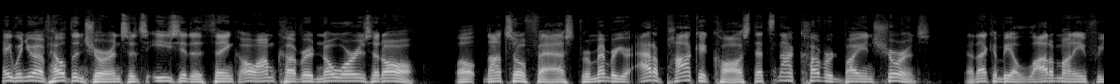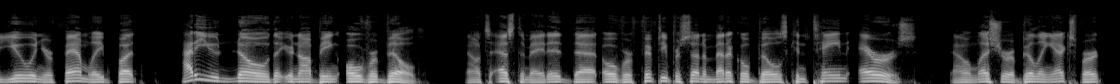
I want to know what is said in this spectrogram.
Hey, when you have health insurance, it's easy to think, oh, I'm covered, no worries at all. Well, not so fast. Remember, your out of pocket cost, that's not covered by insurance. Now, that can be a lot of money for you and your family, but how do you know that you're not being overbilled? Now, it's estimated that over 50% of medical bills contain errors. Now, unless you're a billing expert,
